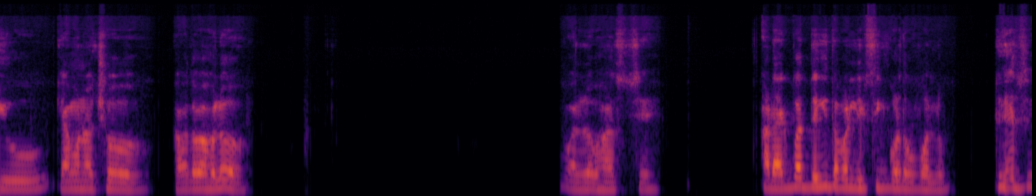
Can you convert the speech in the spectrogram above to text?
ইউ কেমন আছো? খাওয়া দাওয়া হলো? পল্লব হাসছে। আর একবার দেখি তারপর লিপসিং করে দেবো পল্লব, ঠিক আছে?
